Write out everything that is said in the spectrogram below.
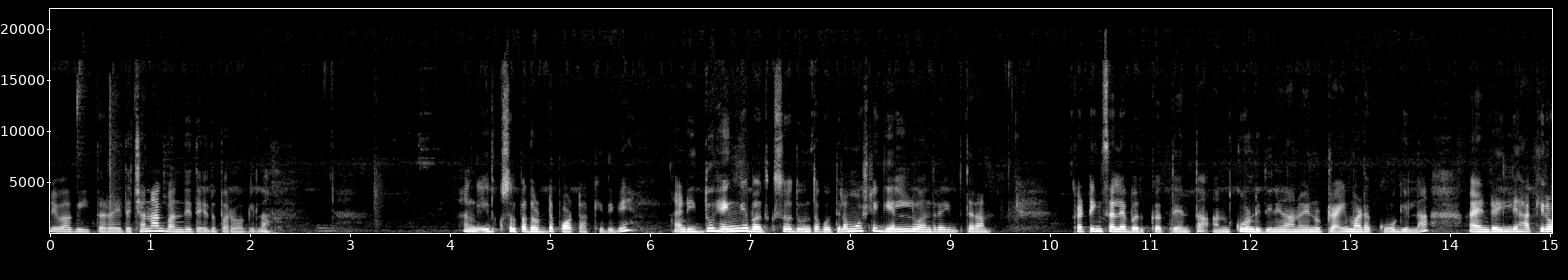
ಇವಾಗ ಈ ಥರ ಇದೆ. ಚೆನ್ನಾಗಿ ಬಂದಿದೆ. ಇದು ಪರವಾಗಿಲ್ಲ. ಹಾಗೆ ಇದಕ್ಕೆ ಸ್ವಲ್ಪ ದೊಡ್ಡ ಪಾಟ್ ಹಾಕಿದ್ದೀವಿ ಆ್ಯಂಡ್ ಇದು ಹೆಂಗೆ ಬದುಕಿಸೋದು ಅಂತ ಗೊತ್ತಿಲ್ಲ. ಮೋಸ್ಟ್ಲಿ ಗೆಲ್ಲು ಅಂದರೆ ಈ ಥರ ಕಟ್ಟಿಂಗ್ಸಲ್ಲೇ ಬದುಕತ್ತೆ ಅಂತ ಅಂದ್ಕೊಂಡಿದ್ದೀನಿ ನಾನು ಏನು ಟ್ರೈ ಮಾಡೋಕ್ಕೆ ಹೋಗಿಲ್ಲ. ಆ್ಯಂಡ್ ಇಲ್ಲಿ ಹಾಕಿರೋ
